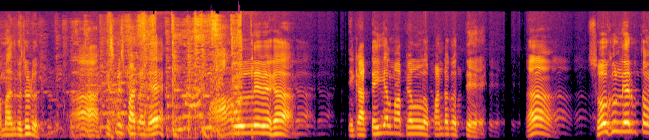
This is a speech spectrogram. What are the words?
అమ్మ అదిగో చూడు. ఆ, కిస్మిస్ పాటలు అండి ఆ ఊళ్ళేవేగా ఇక అట్ట మా పిల్లలు పండగ వస్తే సోకులు నేర్పుతాం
